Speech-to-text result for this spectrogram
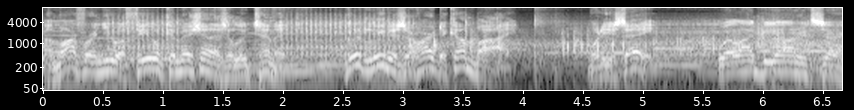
I'm offering you a field commission as a lieutenant. Good leaders are hard to come by. What do you say? Well, I'd be honored, sir.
